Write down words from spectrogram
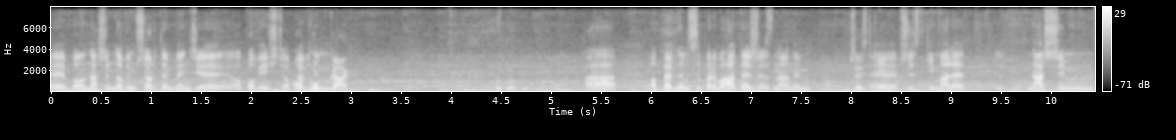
e, bo naszym nowym shortem będzie opowieść o O pewnym... kubkach Aha, o pewnym superbohaterze znanym wszystkim e, wszystkim, ale w naszym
